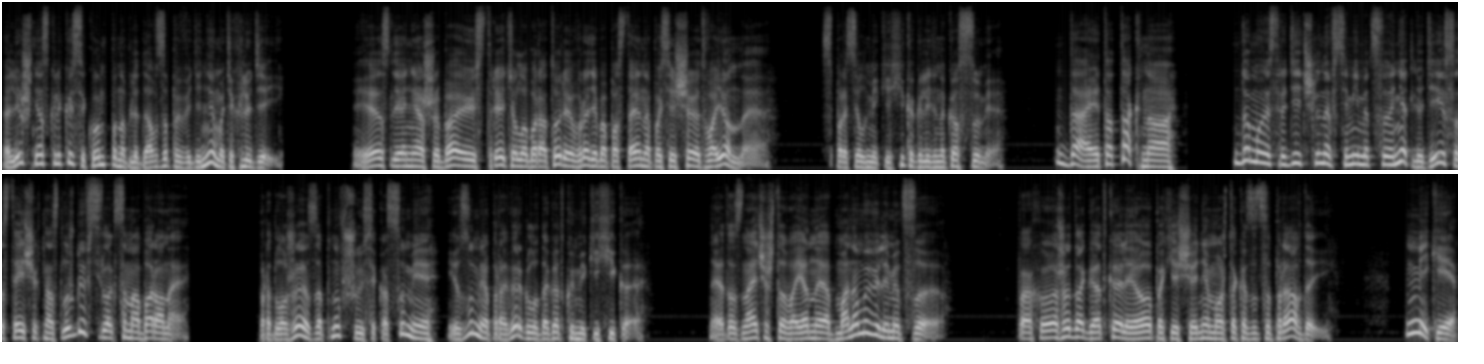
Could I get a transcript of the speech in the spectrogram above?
лишь несколько секунд понаблюдав за поведением этих людей. «Если я не ошибаюсь, третью лабораторию вроде бы постоянно посещают военные», — спросил Микки Хика, глядя на Касуми. «Да, это так, но...» «Думаю, среди членов семьи Мицуэ нет людей, состоящих на службе в силах самообороны». Продолжая запнувшуюся Касуми, Изуми опровергла догадку Микки Хика. Это значит, что военные обманом вывели Мицу? Похоже, догадка Лео о похищении может оказаться правдой. «Микки,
